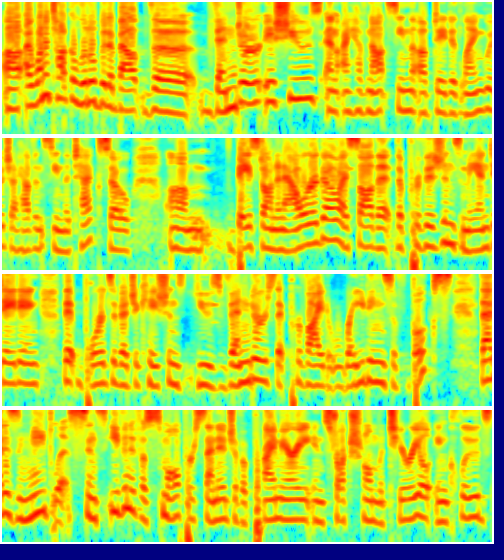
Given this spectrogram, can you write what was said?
Uh, I want to talk a little bit about the vendor issues, and I have not seen the updated language. I haven't seen the text. So, um, based on an hour ago, I saw that the provisions mandating that boards of education use vendors that provide ratings of books, that is needless, since even if a small percentage of a primary instructional material includes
